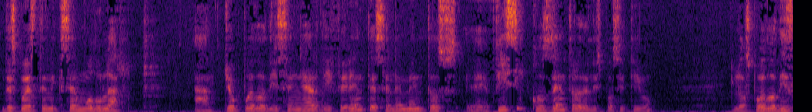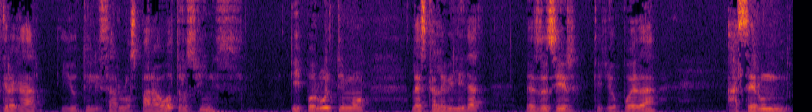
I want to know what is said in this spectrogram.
Después tiene que ser modular. Ah, yo puedo diseñar diferentes elementos eh, físicos dentro del dispositivo, los puedo disgregar y utilizarlos para otros fines. Y por último, la escalabilidad, es decir, que yo pueda hacer un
